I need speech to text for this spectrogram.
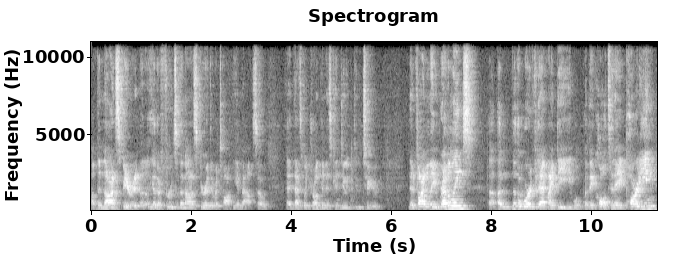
of the non-spirit, the other fruits of the non-spirit that we're talking about. So that, that's what drunkenness can do, do to you. And then finally, revelings. Uh, another word for that might be what they call today partying.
